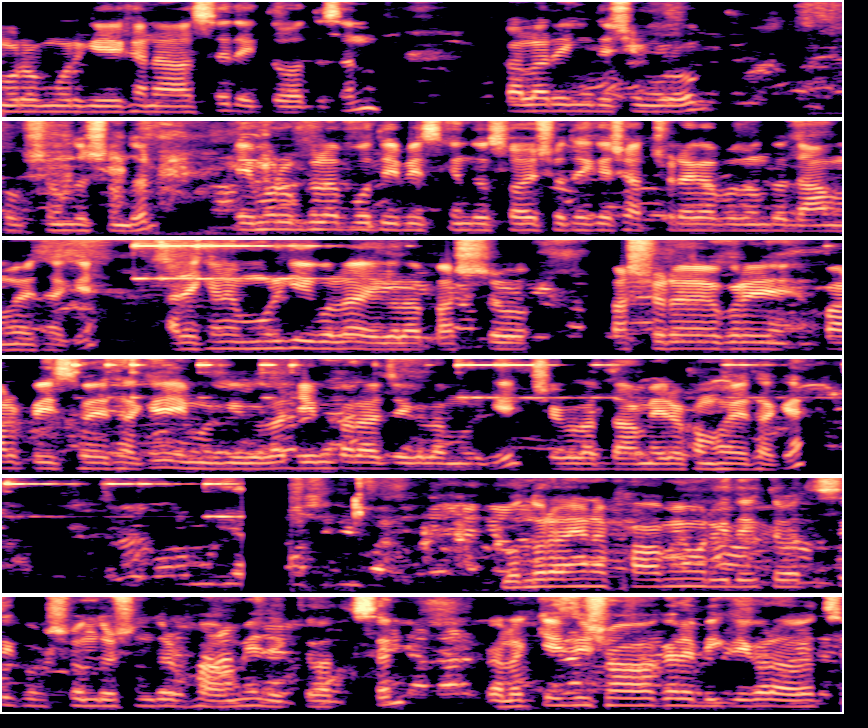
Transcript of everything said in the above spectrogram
মোরগ মুরগি এখানে আছে, দেখতে পাচ্ছেন। কালারিং দেশি মোরগ, খুব সুন্দর সুন্দর। এই মোরগগুলো প্রতি পিস কিন্তু ছয়শো থেকে সাতশো টাকা পর্যন্ত দাম হয়ে থাকে। আর এখানে মুরগিগুলো, এগুলো পাঁচশো পাঁচশো টাকা করে পার পিস হয়ে থাকে এই মুরগিগুলো, ডিম পাড়া যেগুলো মুরগি, সেগুলোর দাম এরকম হয়ে থাকে। বন্ধুরা, এখানে ফার্মি মুরগি দেখতে পাচ্ছি, খুব সুন্দর সুন্দর ফার্মি দেখতে পাচ্ছেন। এগুলো কেজি সহকারে বিক্রি করা হচ্ছে,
